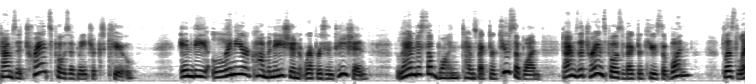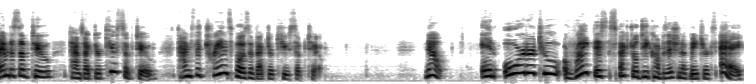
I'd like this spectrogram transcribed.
times the transpose of matrix Q in the linear combination representation lambda sub 1 times vector Q sub 1 times the transpose of vector Q sub 1 plus lambda sub 2 times vector Q sub 2 times the transpose of vector Q sub 2. Now, in order to write this spectral decomposition of matrix A,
